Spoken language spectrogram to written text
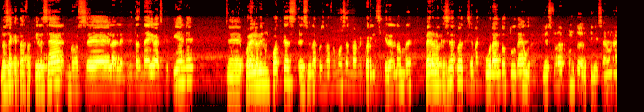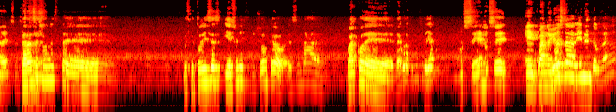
No sé qué tan factible sea, no sé las letritas negras que tiene. eh, por ahí lo vi en un podcast, es una persona famosa, no recuerdo ni siquiera el nombre, pero lo que sí me acuerdo es que se llama Curando tu Deuda. Yo estuve a punto de utilizar una de esas. Pero esas son este. Los que tú dices, y es una institución, creo, es un banco de deuda, ¿cómo se le llama? No sé, no sé. En, cuando yo estaba bien endeudado,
